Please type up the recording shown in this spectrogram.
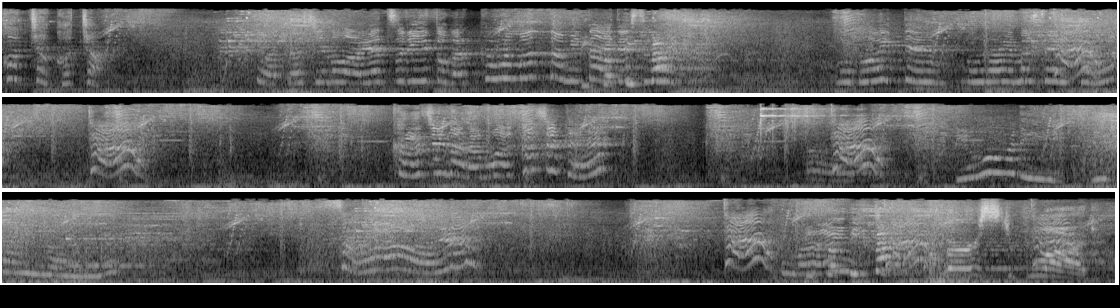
こっちゃこっちゃ私の操り糸が絡まったみたいです。ほどいてもらえませんか？家事なら任せて。料理以外はね。ピカピカ First blood!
